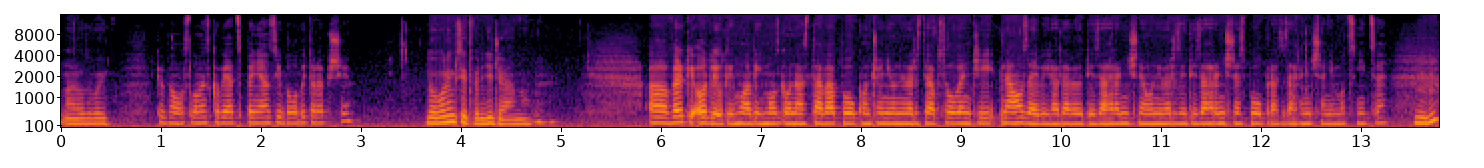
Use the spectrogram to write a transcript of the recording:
na rozvoj. Keby malo Slovensko viac peňazí, bolo by to lepšie? Dovolím si tvrdiť, že áno. Uh-huh. Uh, veľký odliv tých mladých mozgov nastáva po ukončení univerzity. Absolventi naozaj vyhľadávajú tie zahraničné univerzity, zahraničné spolupráce, zahraničné nemocnice. Uh-huh.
